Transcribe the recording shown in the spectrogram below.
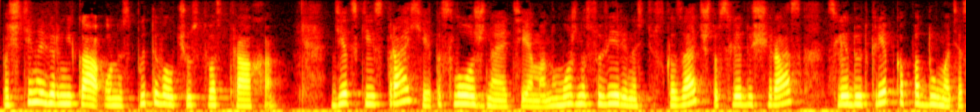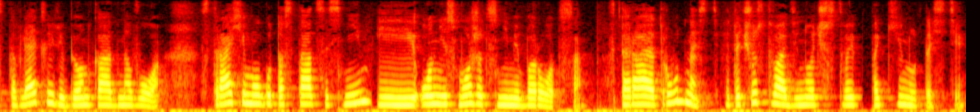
почти наверняка он испытывал чувство страха. Детские страхи – это сложная тема, но можно с уверенностью сказать, что в следующий раз следует крепко подумать, оставлять ли ребенка одного. Страхи могут остаться с ним, и он не сможет с ними бороться. Вторая трудность – это чувство одиночества и покинутости,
